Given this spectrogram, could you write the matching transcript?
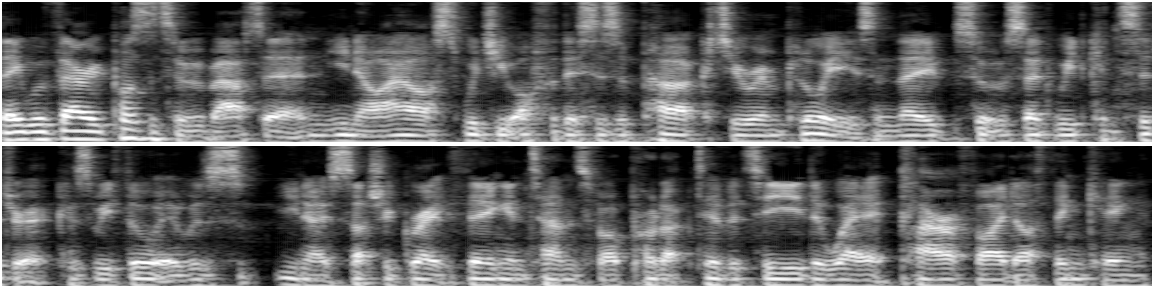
they were very positive about it. And, you know, I asked, would you offer this as a perk to your employees? And they sort of said we'd consider it because we thought it was, you know, such a great thing in terms of our productivity, the way it clarified our thinking.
